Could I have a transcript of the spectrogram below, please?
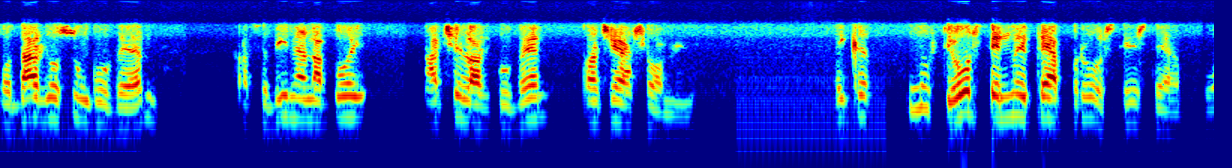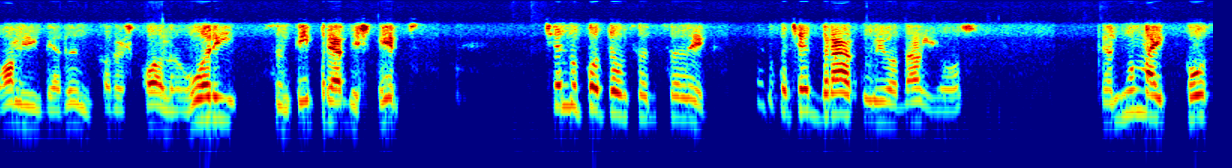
s-a dat jos un guvern ca să vină înapoi același guvern cu aceiași oameni. Adică, nu știu, ori suntem noi prea proști ăștia, oamenii de rând, fără școală, ori sunt ei prea deștepți. Ce nu pot să înțeleg? Pentru că ce dracului o dat jos, că nu mai pot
